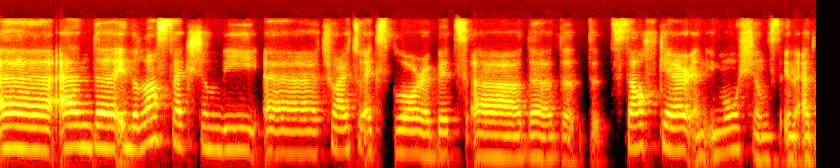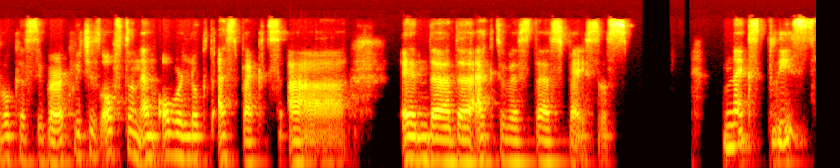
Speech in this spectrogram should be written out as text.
Uh, and uh, in the last section, we uh, try to explore a bit uh, the, the, the self-care and emotions in advocacy work, which is often an overlooked aspect uh, in the, the activist uh, spaces. Next, please.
